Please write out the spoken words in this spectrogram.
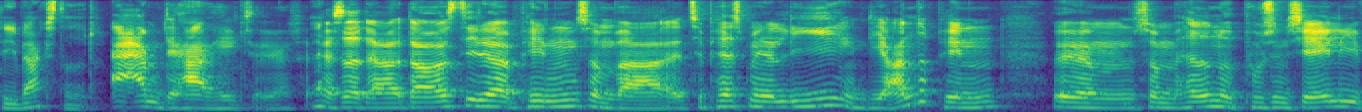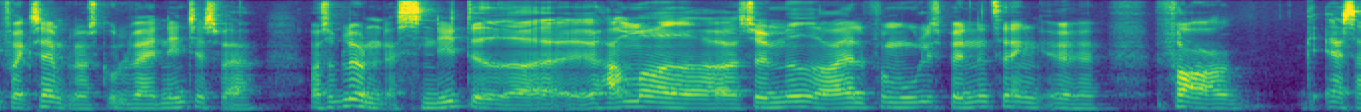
det i værkstedet? Jamen, det har jeg helt sikkert. Ja. Altså, der, der er også de der pinde, som var tilpas mere lige end de andre pinde, øhm, som havde noget potentiale i, for eksempel at skulle være et ninjasvær. Og så blev den der snittet og øh, hamret og sømmet og alt for mulige spændende ting, øh, for, altså,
